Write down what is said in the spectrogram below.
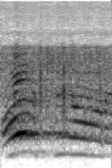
Orfeo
